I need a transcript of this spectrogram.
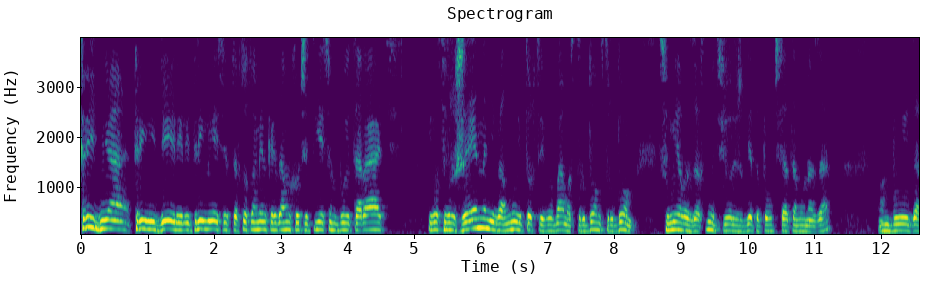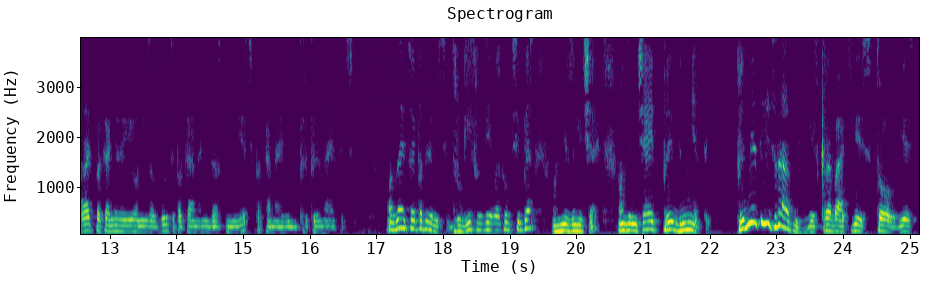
три дня, три недели или три месяца, в тот момент, когда он хочет есть, он будет орать, его совершенно не волнует то, что его мама с трудом, с трудом сумела заснуть всего лишь где-то полчаса тому назад. Он будет орать, пока ее не разбудит, и пока она не даст ему есть, и пока она его не припоминает, и все. Он знает свои потребности. Других людей вокруг себя он не замечает. Он замечает предметы. Предметы есть разные. Есть кровать, есть стол, есть,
